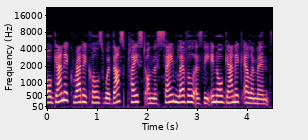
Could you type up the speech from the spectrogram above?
Organic radicals were thus placed on the same level as the inorganic elements.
